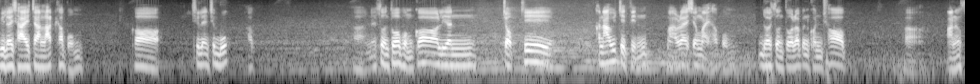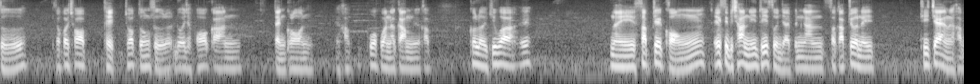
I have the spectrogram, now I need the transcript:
วิรชัยจารัตครับผม ก็ชื่อเล่นชื่อบุ๊กครับในส่วนตัวผมก็เรียนจบที่คณะวิจิตรศิลป์มหาวิทยาลัยเชียงใหม่ครับผม โดยส่วนตัวแล้วเป็นคนชอบอ่านหนังสือ แล้วก็ชอบเทคชอบตัวหนังสือ โดยเฉพาะการแต่งกลอนนะครับ พวกวรรณกรรมนะครับ ก็เลยคิดว่าเอ๊ะใน subject ของ exhibition นี้ที่ส่วนใหญ่เป็นงาน sculpture ในที่แจ้งนะครับ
